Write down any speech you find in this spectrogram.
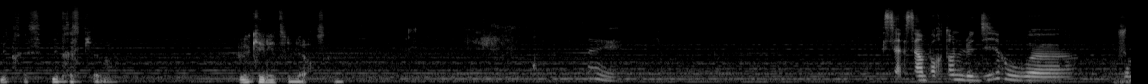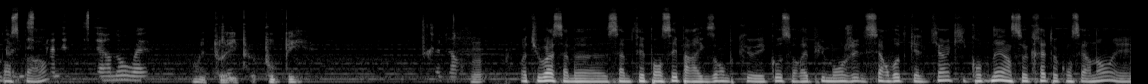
maîtresse, maîtresse pionne. Lequel est-il alors ça? Ouais. C'est c'est important de le dire ou euh, Je on pense peut pas, hein. ouais, il peut, il peut popper. très bien. Moi, tu vois, ça me, ça me fait penser, par exemple, que Ecos aurait pu manger le cerveau de quelqu'un qui contenait un secret te concernant et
